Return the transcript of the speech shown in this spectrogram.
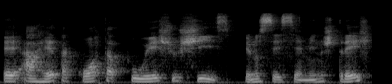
é, a reta corta o eixo X? Eu não sei se é menos 3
